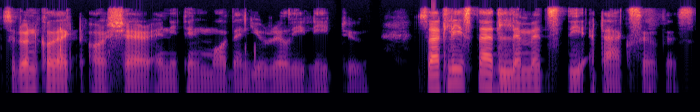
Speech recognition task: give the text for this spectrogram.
So don't collect or share anything more than you really need to. So at least that limits the attack surface.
